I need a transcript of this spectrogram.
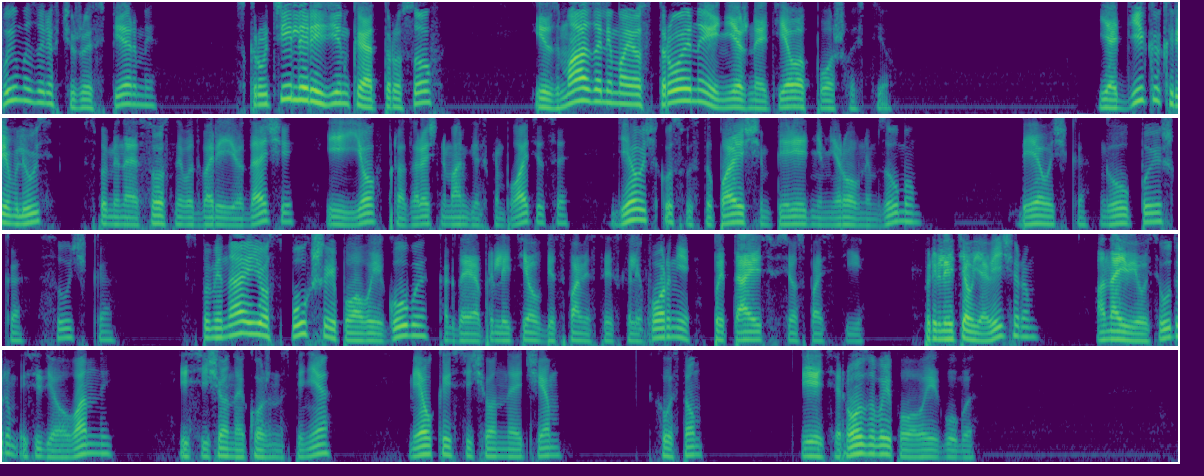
вымазали в чужой сперме, скрутили резинкой от трусов и смазали мое стройное и нежное тело пошлостью. Я дико кривлюсь, вспоминая сосны во дворе ее дачи и ее в прозрачном ангельском платьице, девочку с выступающим передним неровным зубом. Белочка, глупышка, сучка. Вспоминаю ее спухшие половые губы, когда я прилетел в беспамятство из Калифорнии, пытаясь все спасти. Прилетел я вечером, она явилась утром и сидела в ванной, иссеченная кожа на спине, мелко иссеченная чем? Хлыстом. И эти розовые половые губы.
